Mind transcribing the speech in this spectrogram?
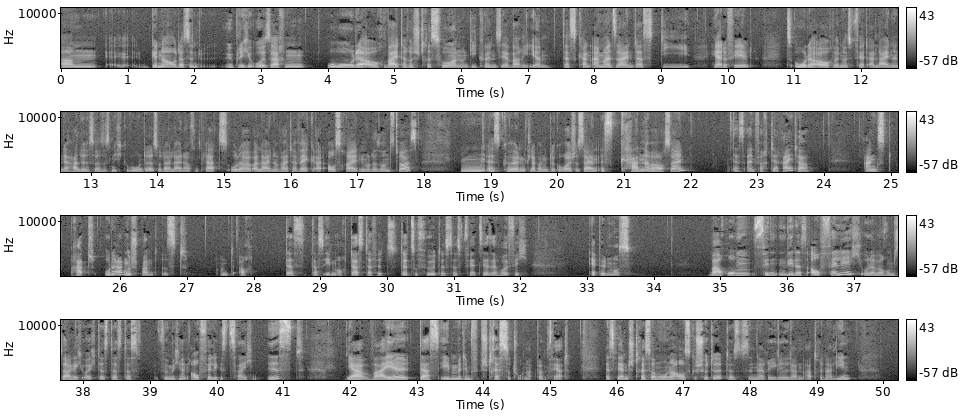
Ähm, äh, genau, das sind übliche Ursachen oder auch weitere Stressoren und die können sehr variieren. Das kann einmal sein, dass die Herde fehlt oder auch, wenn das Pferd alleine in der Halle ist, was es nicht gewohnt ist oder alleine auf dem Platz oder alleine weiter weg, ausreiten oder sonst was. Hm, es können klappernde Geräusche sein. Es kann aber auch sein, dass einfach der Reiter Angst hat oder angespannt ist. Und auch dass, dass eben auch das dafür, dazu führt, dass das Pferd sehr, sehr häufig äppeln muss. Warum finden wir das auffällig oder warum sage ich euch das, dass das für mich ein auffälliges Zeichen ist? Ja, weil das eben mit dem Stress zu tun hat beim Pferd. Es werden Stresshormone ausgeschüttet, das ist in der Regel dann Adrenalin.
